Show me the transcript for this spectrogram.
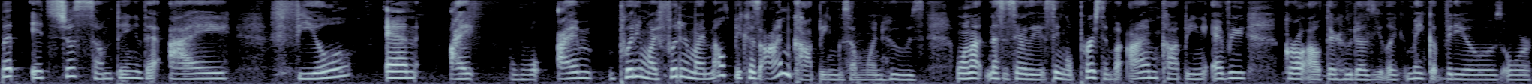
But it's just something that I feel and I I'm putting my foot in my mouth because I'm copying someone who's well not necessarily a single person but I'm copying every girl out there who does like makeup videos or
